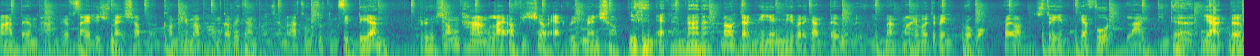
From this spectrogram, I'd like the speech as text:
มารถเติมผ่านเว็บไซต์ richmanshop.com ที่มาพร้อมกับบริการผ่อนชำระสูงสุดถึง 10 เดือน หรือช่องทาง Line Official at Richman Shop อย่าลืมแอดนำหน้านะ นอกจากนี้ยังมีบริการเติมอื่นๆอีกมากมายไม่ว่าจะเป็น Roblox Riot Stream GrabFood Line Tinder อยากเติม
